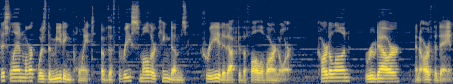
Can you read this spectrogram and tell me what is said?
This landmark was the meeting point of the three smaller kingdoms created after the fall of Arnor Cardolan, Rhudaur, and Arthedain.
